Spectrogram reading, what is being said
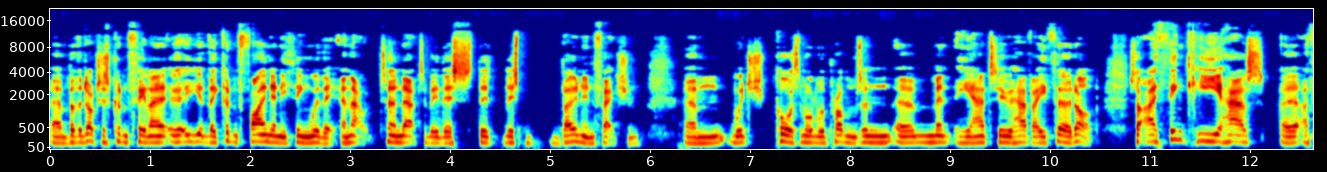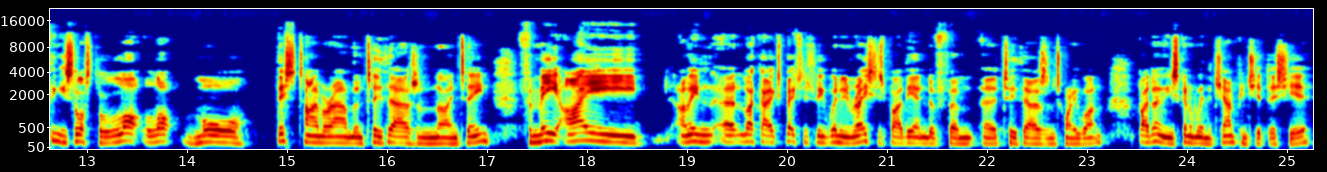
um, but the doctors couldn't feel, uh, they couldn't find anything with it, and that turned out to be this this, this bone infection, um, which caused him all of the problems and uh, meant he had to have a third op. So I think he has, uh, I think he's lost a lot, lot more this time around than 2019. For me, I, I mean, uh, like I expected to be winning races by the end of um, uh, 2021, but I don't think he's going to win the championship this year.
